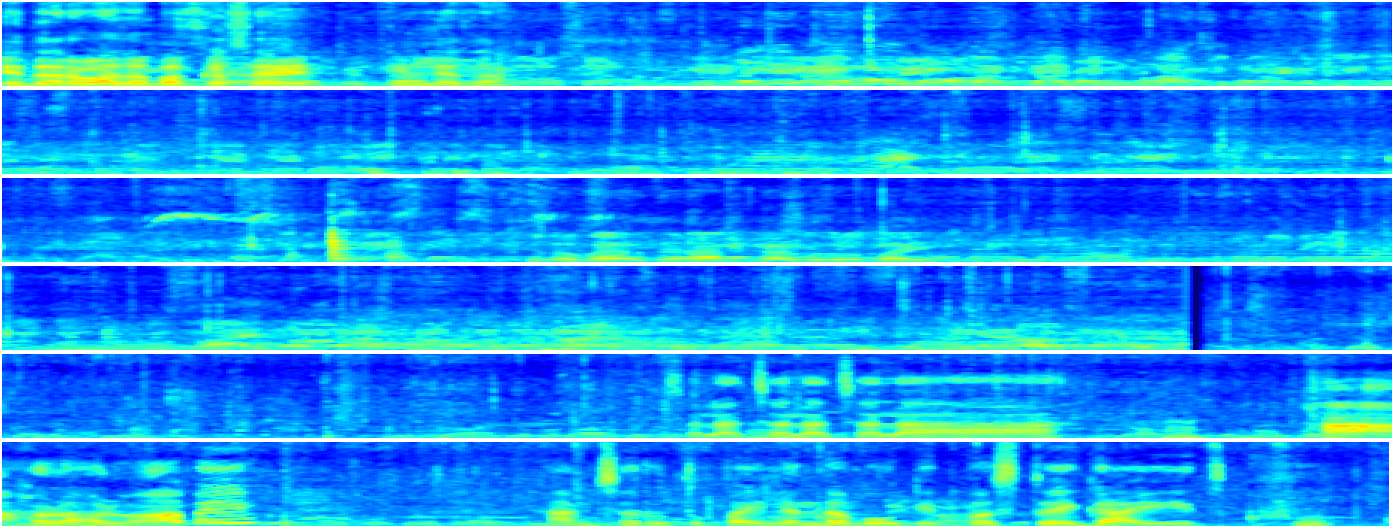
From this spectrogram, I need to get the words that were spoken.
हे दरवाजा बघ कसा आहे किल्ल्याचा. चलो भाई उधर आपका गुरु भाई चला चला. चला हा हळूहळू हा बाई. आमचा ऋतू पहिल्यांदा बोटीत बसतोय गाईच खूप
